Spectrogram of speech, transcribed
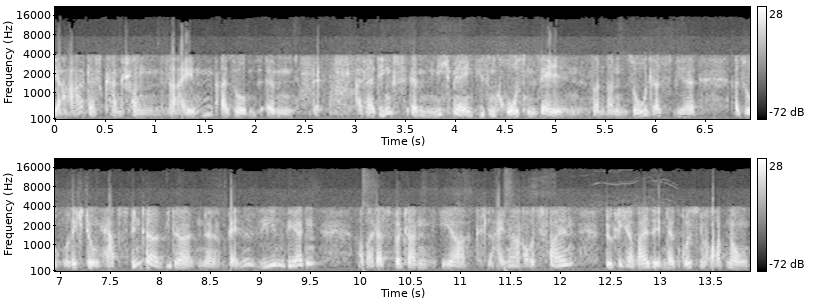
Ja, das kann schon sein. Also ähm, allerdings ähm, nicht mehr in diesen großen Wellen, sondern so, dass wir also Richtung Herbst-Winter wieder eine Welle sehen werden. Aber das wird dann eher kleiner ausfallen, möglicherweise in der Größenordnung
